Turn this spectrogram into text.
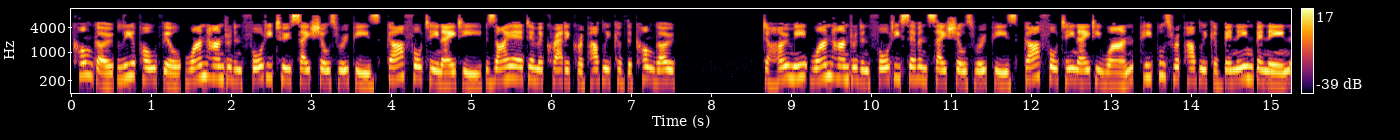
Congo, Leopoldville, 142 Seychelles rupees, GAR 1480, Zaire Democratic Republic of the Congo, Dahomey, 147 Seychelles rupees, GAR 1481, People's Republic of Benin Benin,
